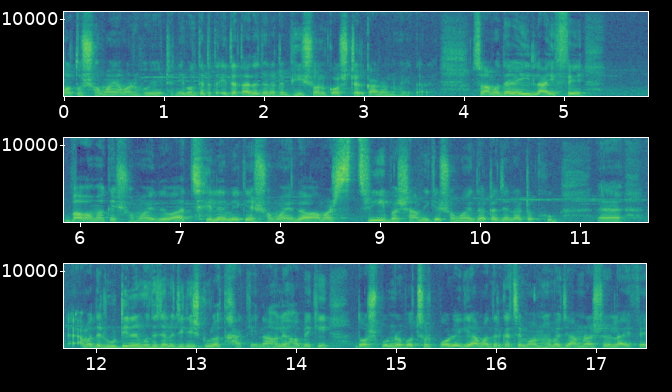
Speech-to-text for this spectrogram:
মতো সময় আমার হয়ে ওঠেনি। এবং এটা তাদের জন্য একটা ভীষণ কষ্টের কারণ হয়ে দাঁড়ায়। সো আমাদের এই লাইফে বাবা মাকে সময় দেওয়া, ছেলে মেয়েকে সময় দেওয়া, আমার স্ত্রী বা স্বামীকে সময় দেওয়াটা যেন একটা খুব আমাদের রুটিনের মধ্যে যেন জিনিসগুলো থাকে। না হলে হবে কি, দশ পনেরো বছর পরে গিয়ে আমাদের কাছে মনে হবে যে আমরা আসলে লাইফে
